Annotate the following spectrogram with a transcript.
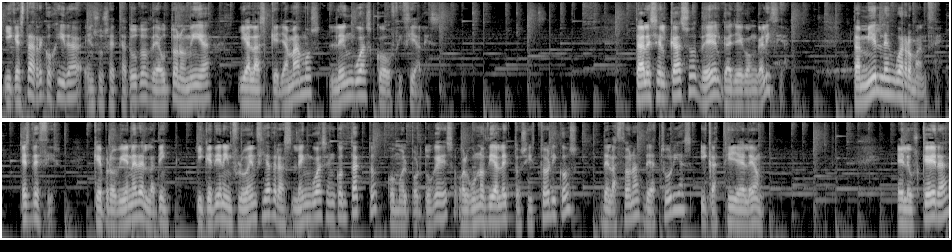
y que está recogida en sus estatutos de autonomía y a las que llamamos lenguas cooficiales. Tal es el caso del gallego en Galicia. También lengua romance, es decir, que proviene del latín, y que tiene influencia de las lenguas en contacto, como el portugués o algunos dialectos históricos de las zonas de Asturias y Castilla y León. El euskera,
